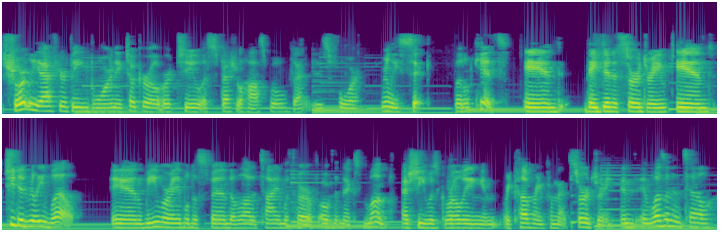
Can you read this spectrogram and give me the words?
shortly after being born, they took her over to a special hospital that is for really sick little kids. And they did a surgery, and she did really well and we were able to spend a lot of time with her over the next month as she was growing and recovering from that surgery. And it wasn't until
